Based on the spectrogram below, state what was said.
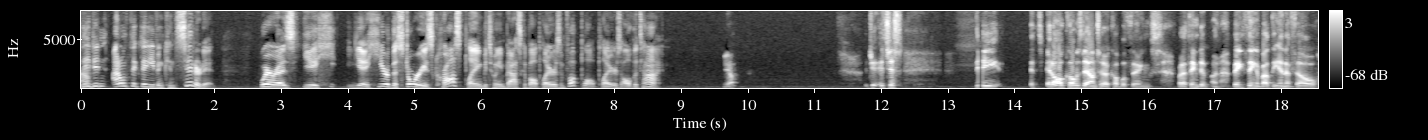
they didn't. I don't think they even considered it. Whereas you he- you hear the stories cross playing between basketball players and football players all the time. Yep. It's just the it's it all comes down to a couple of things, but I think the big thing about the NFL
